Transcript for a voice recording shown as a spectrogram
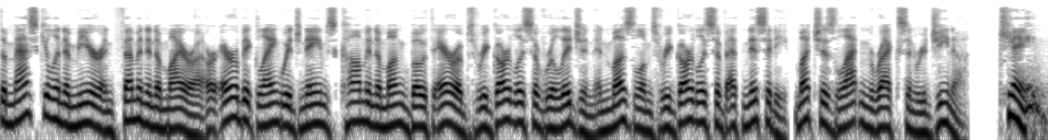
The masculine Amir and feminine Amira are Arabic language names common among both Arabs regardless of religion and Muslims regardless of ethnicity, much as Latin rex and regina king",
